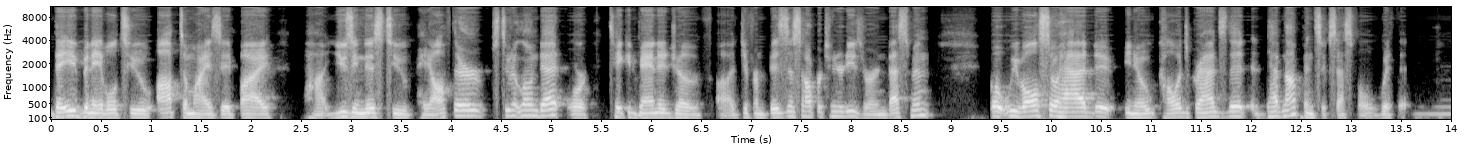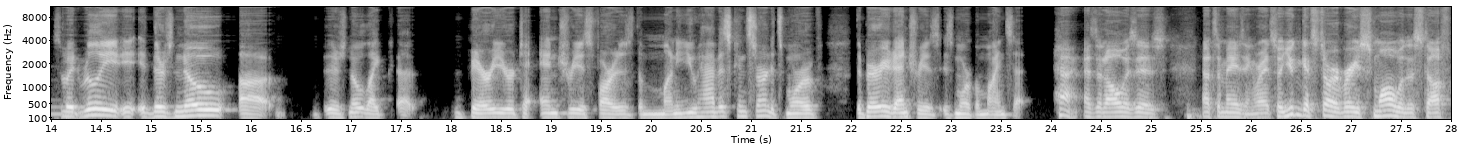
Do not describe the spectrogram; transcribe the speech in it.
They've been able to optimize it by using this to pay off their student loan debt or take advantage of uh, different business opportunities or investment. But we've also had, you know, college grads that have not been successful with it. So it really, it, there's no, uh, there's no like uh, barrier to entry as far as the money you have is concerned. It's more of the barrier to entry is, is more of a mindset. As it always is. That's amazing, right? So you can get started very small with this stuff,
